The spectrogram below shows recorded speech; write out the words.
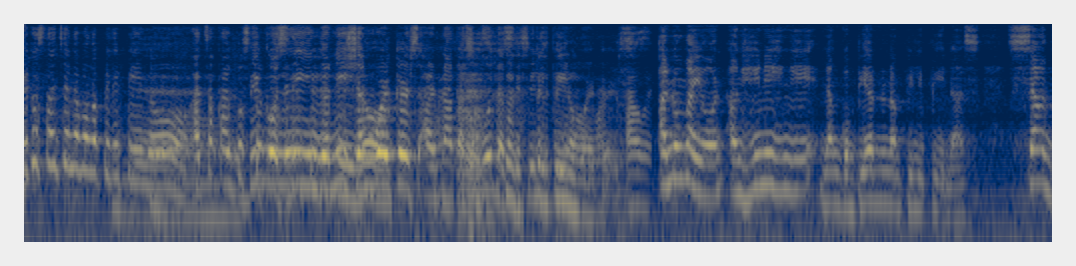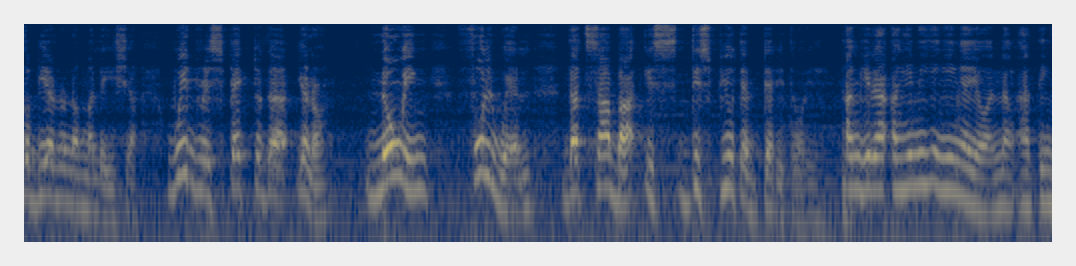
Because nandiyan na mga Pilipino. At saka gusto Because nila the yung Indonesian Pilipino. workers are not as good as the Filipino Filipino workers. workers. Ano ngayon ang hinihingi ng gobyerno ng Pilipinas sa gobyerno ng Malaysia with respect to the, you know, knowing full well that Sabah is disputed territory? ang, gina, ang hinihingi ngayon ng ating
